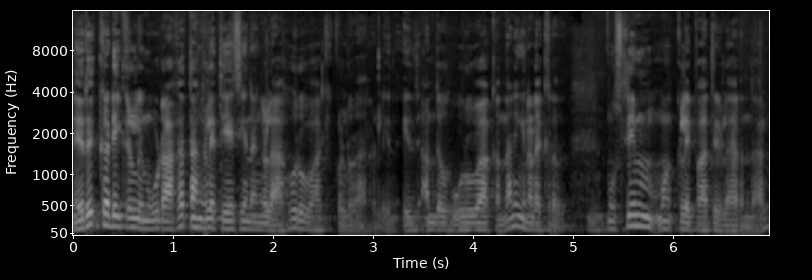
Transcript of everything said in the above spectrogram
நெருக்கடிகளின் ஊடாக தங்களை தேசிய இனங்களாக உருவாக்கிக் கொள்கிறார்கள். இது- இது அந்த உருவாக்கம் தான் இங்கே நடக்கிறது. முஸ்லீம் மக்களை பார்த்தீர்களா இருந்தால்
